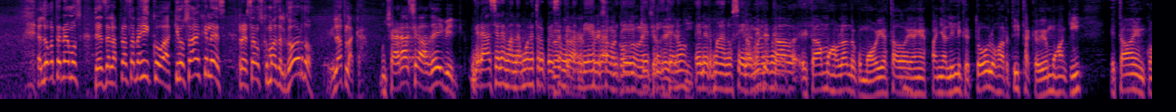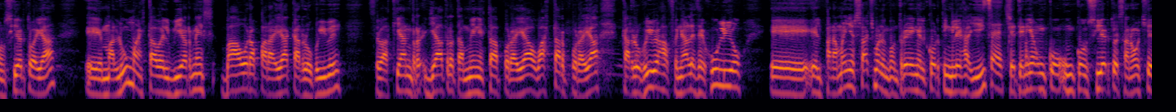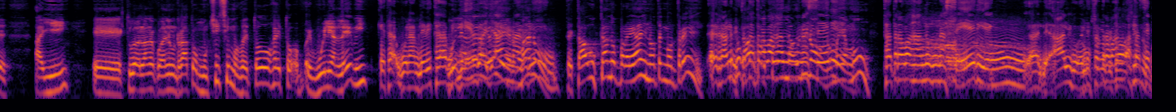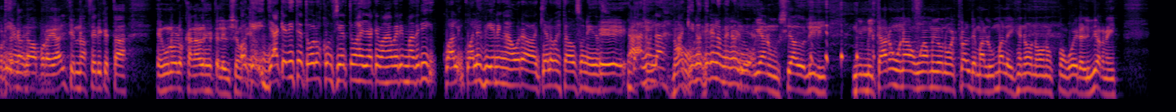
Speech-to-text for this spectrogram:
Es lo que tenemos desde la Plaza México, aquí en Los Ángeles. Regresamos con más del gordo y la flaca. Muchas gracias, David. Gracias, le mandamos nuestro pésame Nuestra también, pésame, Raúl, qué- triste, ¿no? aquí. El hermano, sí, el hermano estábamos hablando, como había estado allá en España, Lili, que todos los artistas que vemos aquí estaban en concierto allá. Eh, Maluma estaba el viernes, va ahora para allá Carlos Vive. Sebastián Yatra también está por allá o va a estar por allá. Carlos Vives a finales de julio. Eh, el panameño Sach me lo encontré en el corte inglés allí, que tenía un concierto esa noche allí. Eh, estuve hablando con él un rato. Muchísimos de todos estos. eh, William Levy. Que está, William Levy está William viviendo allá en hermano, Madrid. te estaba buscando para allá y no te encontré. Es raro porque Estaba está trabajando en una Madrid, no, serie. No me llamó. Está trabajando en una serie, en un, al- algo. Él No está sé lo que trabajando estaba hasta haciendo, septiembre. por allá. Él tiene una serie que está en uno de los canales de televisión. Ok, allá. ya que diste todos los conciertos allá que van a ver en Madrid, ¿cuál- ¿cuáles vienen ahora aquí a los Estados Unidos? Eh, Dánosla. Aquí, no eh, tienen la menor idea. Lo había anunciado Lili. Me invitaron una- un amigo nuestro, al de Maluma, le dije, no, no, no puedo ir el viernes.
